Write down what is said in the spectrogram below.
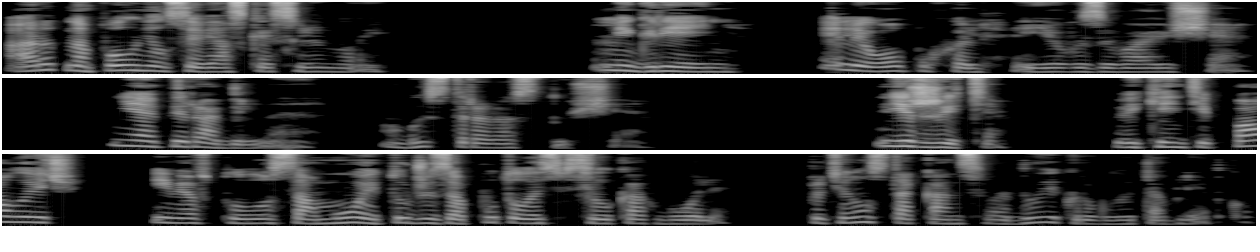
а рот наполнился вязкой слюной. Мигрень или опухоль ее вызывающая. Неоперабельная, быстро растущая. Держите. Викентий Павлович, имя всплыло само и тут же запуталось в силках боли. Протянул стакан с водой и круглую таблетку.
